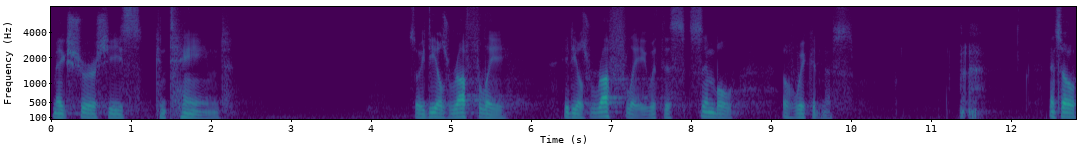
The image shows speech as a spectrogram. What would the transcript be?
makes sure she's contained. So he deals roughly. He deals roughly with this symbol of wickedness. And so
